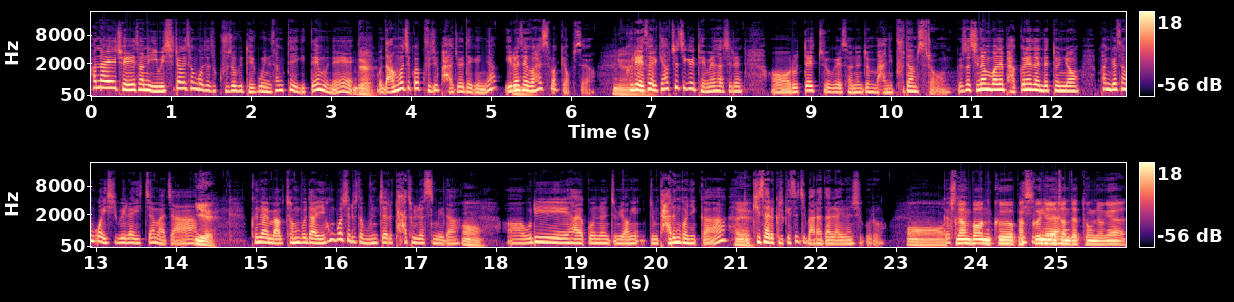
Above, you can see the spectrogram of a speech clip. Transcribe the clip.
하나의 죄에서는 이미 실형이 선고돼서 구속이 되고 있는 상태이기 때문에 네. 뭐 나머지 걸 굳이 봐줘야 되겠냐 이런 음. 생각을 할 수밖에 없어요. 예. 그래서 이렇게 합쳐지게 되면 사실은 어, 롯데 쪽에서는 좀 많이 부담스러운. 그래서 지난번에 박근혜 전 대통령 판결 선고가 20일 날 있자마자 예. 그날 막 전부 다 이 홍보실에서 문자를 다 돌렸습니다. 어. 어, 우리하고는 좀 영향 좀 다른 거니까 네. 좀 기사를 그렇게 쓰지 말아달라 이런 식으로. 어, 그러니까 지난번 그 박근혜 20일 날. 전 대통령의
